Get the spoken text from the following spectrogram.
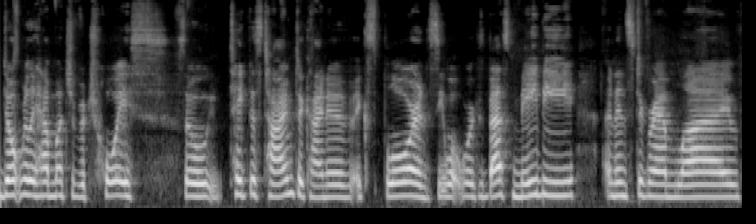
don't really have much of a choice. So take this time to kind of explore and see what works best. Maybe an Instagram live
